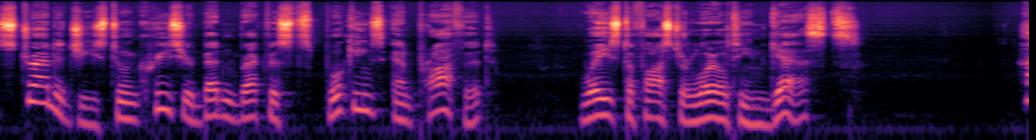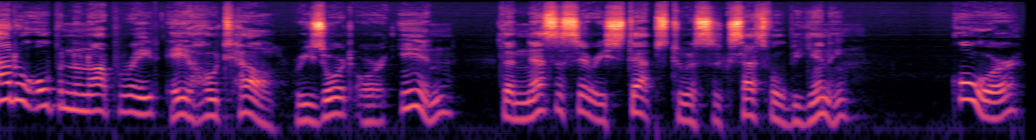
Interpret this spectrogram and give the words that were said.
Strategies to Increase Your Bed and Breakfast's Bookings and Profit, Ways to Foster Loyalty in Guests, How to Open and Operate a Hotel, Resort, or Inn the necessary steps to a successful beginning, or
